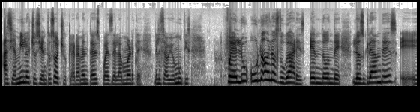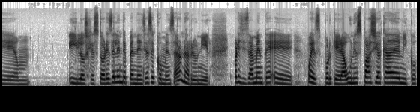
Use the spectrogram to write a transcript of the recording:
hacia 1808, claramente después de la muerte del sabio Mutis, fue uno de los lugares en donde los grandes eh, em, y los gestores de la independencia se comenzaron a reunir, precisamente eh, pues porque era un espacio académico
